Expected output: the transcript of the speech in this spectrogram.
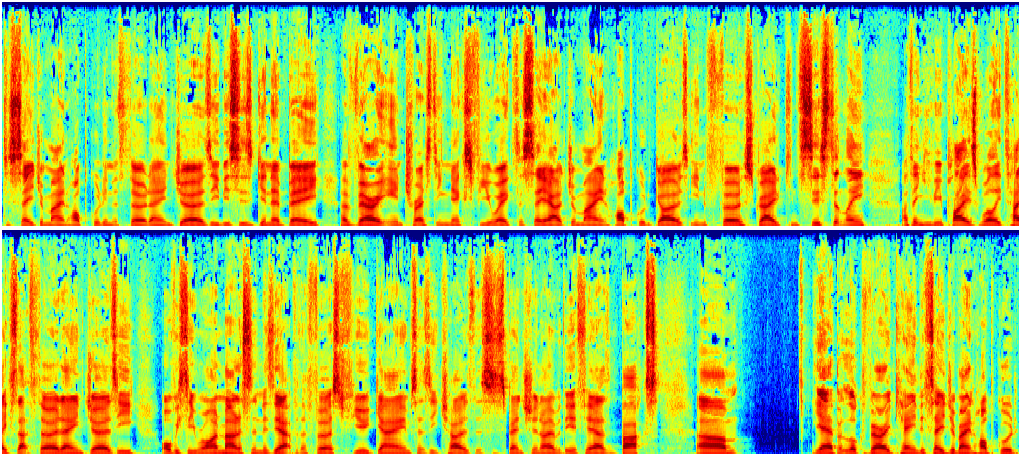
to see J'maine Hopgood in the 13 jersey. This is going to be a very interesting next few weeks to see how Jermaine Hopgood goes in first grade consistently. I think if he plays well, he takes that 13 jersey. Obviously, Ryan Matterson is out for the first few games as he chose the suspension over the 1,000 bucks. Um, yeah, but look, very keen to see J'maine Hopgood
